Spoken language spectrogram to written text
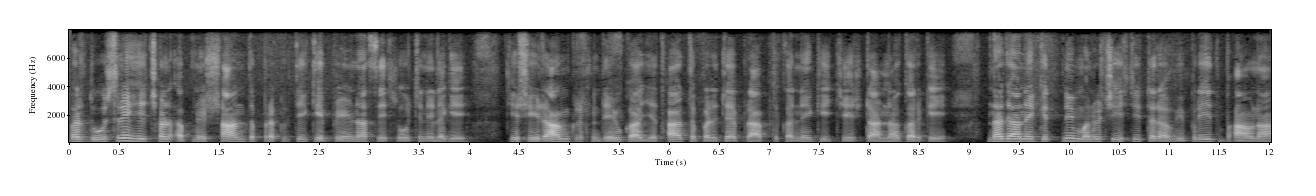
पर दूसरे ही क्षण अपने शांत प्रकृति के प्रेरणा से सोचने लगे कि श्री रामकृष्ण देव का यथार्थ परिचय प्राप्त करने की चेष्टा न करके, न जाने कितने मनुष्य इसी तरह विपरीत भावना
